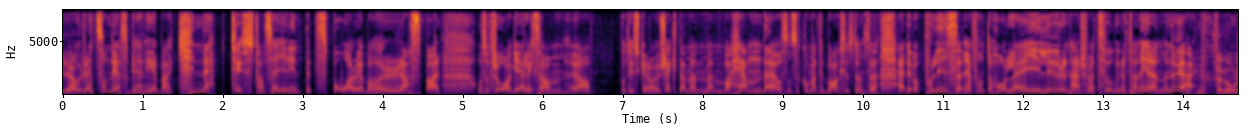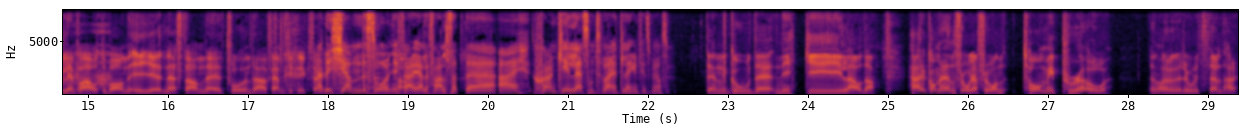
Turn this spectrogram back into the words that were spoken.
Ja. Och rätt som det så blir han helt bara knäpptyst. Han säger inte ett spår och jag bara hör hur det raspar. Och så frågar jag liksom, ja, på tyska då, ursäkta men, men vad hände? Och sen så kom han tillbaka en stund sen. Nej, det var polisen, jag får inte hålla i luren här så jag var tvungen att ta ner den. Men nu är jag här. Förmodligen på autobahn i eh, nästan eh, 250 knyck Ja, det kändes så ungefär i alla fall. Så att, eh, nej, skön kille som tyvärr inte längre finns med oss. Den gode Nicky Lauda. Här kommer en fråga från Tommy Pro. Den var roligt ställd här.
